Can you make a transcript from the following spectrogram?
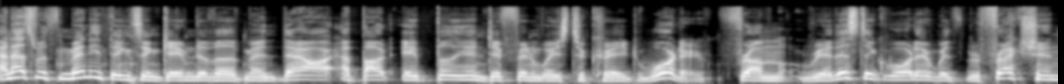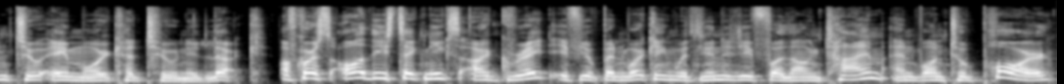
And as with many things in game development, there are about a billion different ways to create water, from realistic water with refraction to a more cartoony look. Of course, all these techniques are great if you've been working with Unity for a long time and want to pour,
